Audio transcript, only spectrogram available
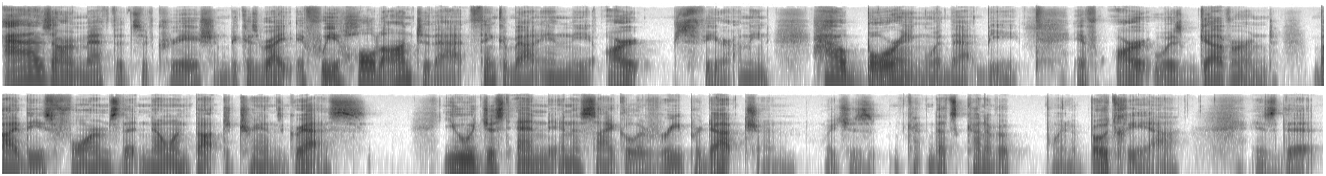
as our methods of creation, because, right, if we hold on to that, think about in the art sphere. I mean, how boring would that be if art was governed by these forms that no one thought to transgress? You would just end in a cycle of reproduction, which is that's kind of a point of Baudrillard, is that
